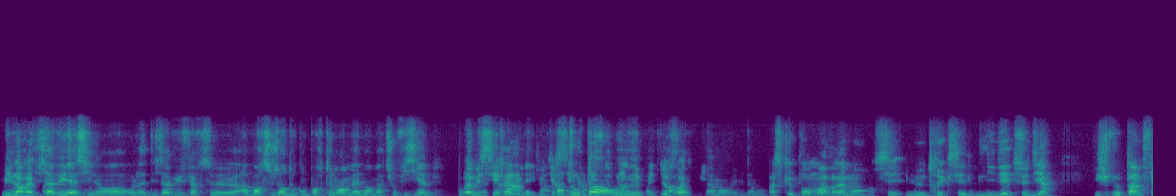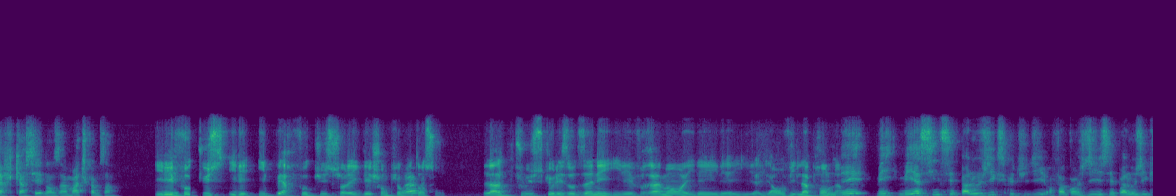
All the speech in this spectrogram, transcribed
mais il aurait. déjà vu, Yacine, on, l'a déjà vu faire ce, avoir ce genre de comportement même en match officiel. Ouais, mais c'est rare. pas tout le temps, oui, oui, pas deux fois. Évidemment, évidemment. Parce que pour moi, vraiment, c'est le truc, c'est l'idée de se dire, je veux pas me faire casser dans un match comme ça. Il est focus, il est hyper focus sur la Ligue des Champions. Attention. Là, plus que les autres années, il est vraiment, il, est, il, a envie de l'apprendre. Mais, mais, mais Yacine, c'est pas logique ce que tu dis. Enfin, quand je dis c'est pas logique,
